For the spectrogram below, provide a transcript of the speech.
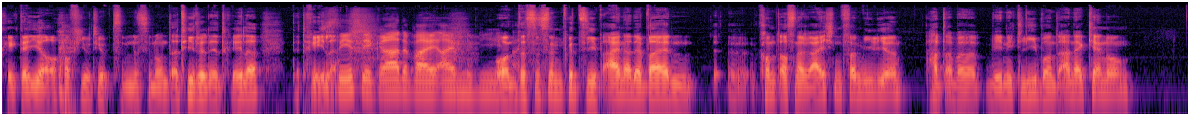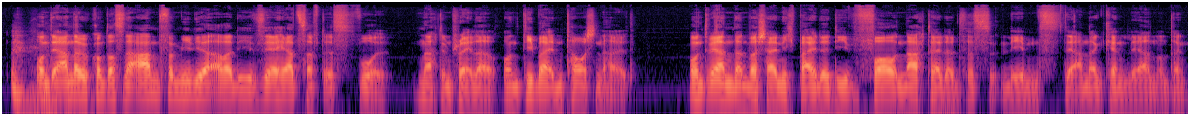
Trägt er hier auch auf YouTube zumindest den Untertitel der Trailer. Der Ich Trailer. sehe es hier gerade bei IMDb. Und das ist im Prinzip einer der beiden, äh, kommt aus einer reichen Familie, hat aber wenig Liebe und Anerkennung. Und der andere kommt aus einer armen Familie, aber die sehr herzhaft ist, wohl, nach dem Trailer. Und die beiden tauschen halt. Und werden dann wahrscheinlich beide die Vor- und Nachteile des Lebens der anderen kennenlernen. Und dann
